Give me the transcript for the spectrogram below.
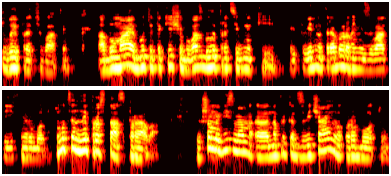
ви працювати. Або має бути таке, щоб у вас були працівники. Відповідно, треба організувати їхню роботу. Тому це непроста справа. Якщо ми візьмемо, е, наприклад, звичайну роботу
